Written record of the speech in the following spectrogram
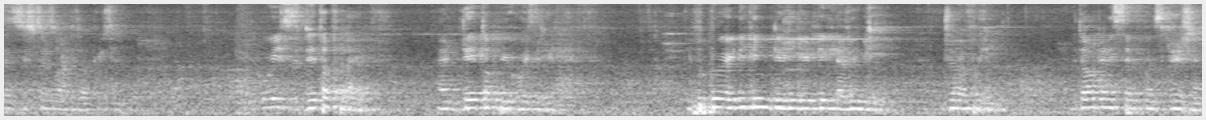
and sisters on this occasion who is death of life and death of you who is real life if you do anything diligently lovingly joyfully without any self-consideration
